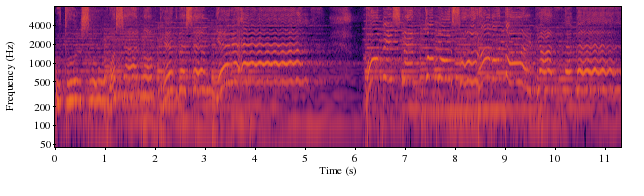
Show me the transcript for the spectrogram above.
Utolsó vasárnap, kedvesem, gyere el! Gyászlepel!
